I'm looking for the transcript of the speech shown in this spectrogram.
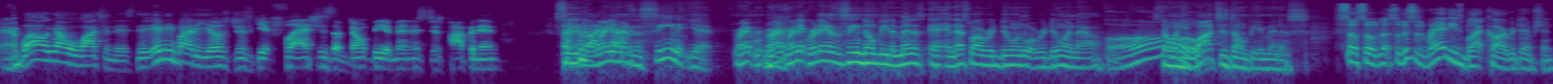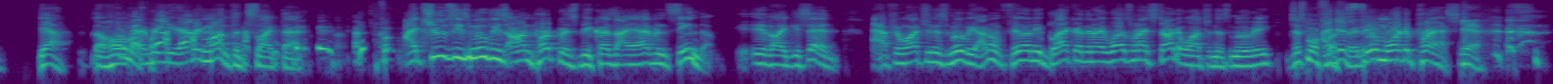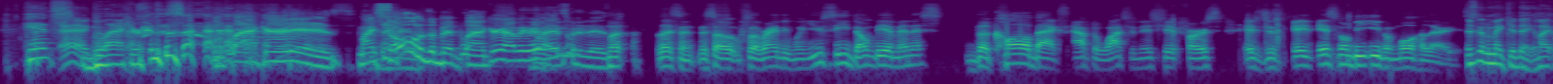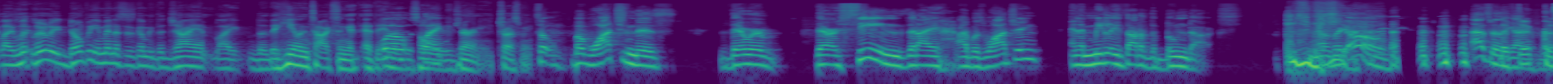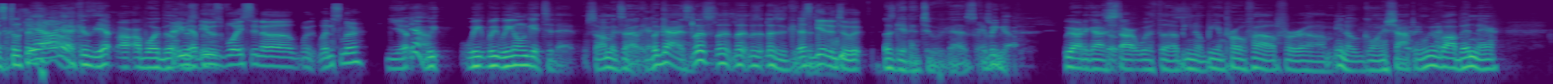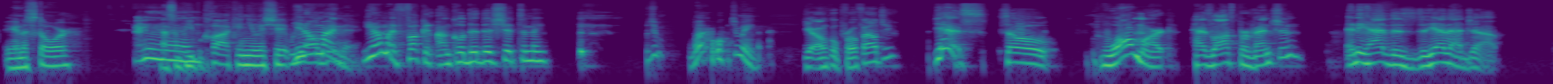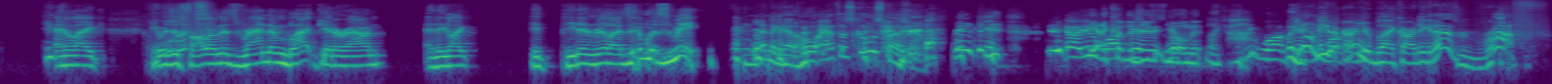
Yeah. While y'all were watching this, did anybody else just get flashes of "Don't Be a Menace" just popping in? See, now Like Randy hasn't seen it yet. Right, Right. right. Randy, Randy hasn't seen "Don't Be the Menace," and, and that's why we're doing what we're doing now. Oh. So when he watches "Don't Be a Menace," So so so this is Randy's black card redemption. Yeah, the whole every every month it's like that. I choose these movies on purpose because I haven't seen them. It- like you said, after watching this movie, I don't feel any blacker than I was when I started watching this movie. just more I just feel more depressed. yeah. Hence, Dang. blacker. Blacker it is. My soul is a bit blacker. I mean, Right. that's what it is. But listen, so so Randy, when you see "Don't Be a Menace," the callbacks after watching this shit first is just it, it's gonna be even more hilarious. It's gonna make your day. Like, like li- literally, "Don't Be a Menace" is gonna be the giant, like the, the healing toxin at, at the end of this whole like- journey. Trust me. So, but watching this, there were there are scenes that I I was watching and immediately thought of the Boondocks. And I was like, oh, that's where they got it from. Because Clifton yeah, oh, Powell. yeah, because yep, our, our boy Bill. he was yep, he was voicing uh Win- Winsler. Yep. Yeah. We, we we we gonna get to that. So I'm excited. Okay. But guys, let's let, let, let's just get Let's get into it. let's get into it, guys. Here we go. We already got to So- start with uh you know being profiled for um you know going shopping. We've all been there. You're in a store. Got some people clocking you and shit. We you know my you know my fucking uncle did this shit to me. What you what? What you mean? Your uncle profiled you? Yes. So Walmart has lost prevention, and he had this. He had that job, He- and like he was just following this random black kid around, and he like he he didn't realize it was me. That nigga had a whole after school special. Yo, You you, gotta walk come to Jesus you, moment. Like, ah, you walk Well, in, you don't need to walk earn in- your black card, nigga. That's rough.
